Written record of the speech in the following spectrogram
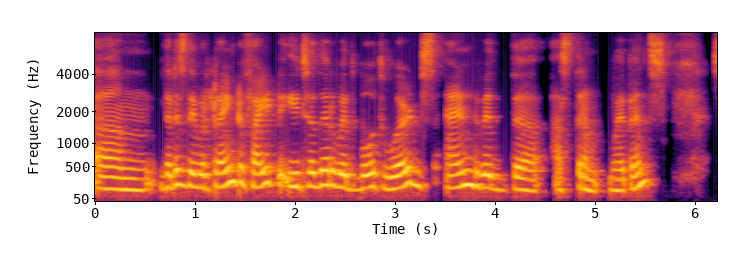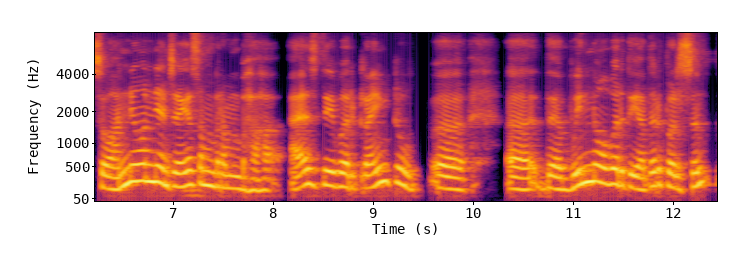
Um, that is, they were trying to fight each other with both words and with the astram weapons. So, anyonya jayasambrambaha, as they were trying to uh, uh, the win over the other person,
